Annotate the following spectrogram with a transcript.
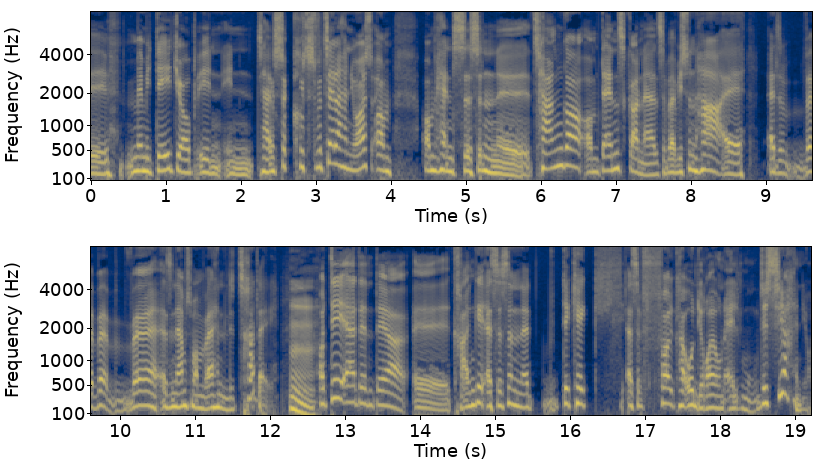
øh, med mit dayjob, en, en, så fortæller han jo også om, om hans øh, sådan, øh, tanker om danskerne, altså hvad vi sådan har af, Altså, hvad, hvad, hvad, altså nærmest som om, hvad han er lidt træt af. Mm. Og det er den der øh, krænke, altså sådan, at det kan ikke, altså folk har ondt i røven alt muligt. Det siger han jo.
